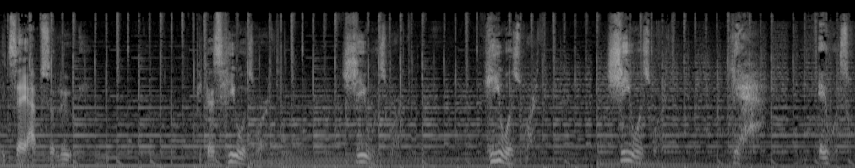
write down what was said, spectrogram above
He'd say, absolutely. Because he was worth it. She was worth it. He was worth it. She was worth it. Yeah, it was worth it.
